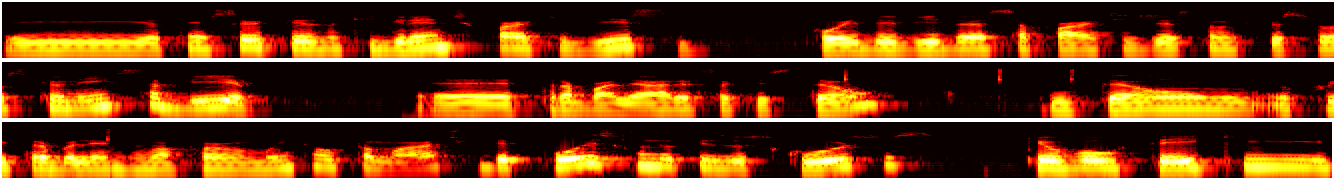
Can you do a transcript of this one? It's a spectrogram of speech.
e eu tenho certeza que grande parte disso foi devido a essa parte de gestão de pessoas que eu nem sabia é, trabalhar essa questão. Então, eu fui trabalhando de uma forma muito automática. Depois, quando eu fiz os cursos, que eu voltei, que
